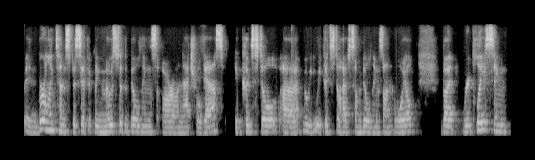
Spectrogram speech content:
in Burlington specifically, most of the buildings are on natural gas. It could still, uh, we, we could still have some buildings on oil, but replacing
